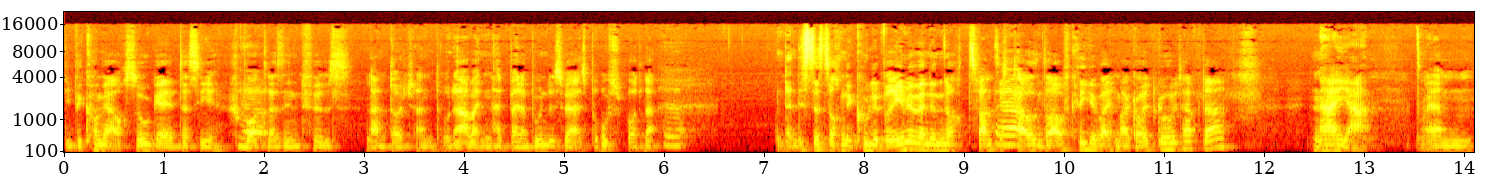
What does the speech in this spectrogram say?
die bekommen ja auch so Geld, dass sie Sportler Ja. sind fürs Land Deutschland oder arbeiten halt bei der Bundeswehr als Berufssportler. Ja. Und dann ist das doch eine coole Prämie, wenn du noch 20.000 draufkriege, weil ich mal Gold geholt habe da. Naja, ähm,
